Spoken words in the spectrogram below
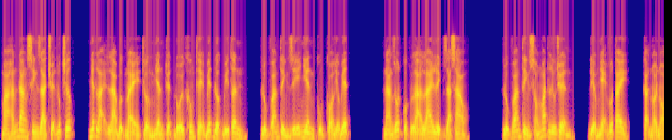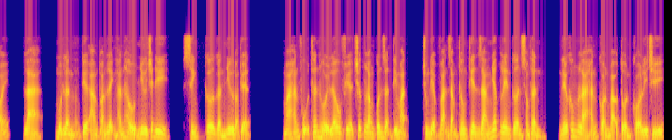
mà hắn đang sinh ra chuyện lúc trước, nhất lại là bực này thường nhân tuyệt đối không thể biết được bí tân, lục vãn tỉnh dĩ nhiên cũng có hiểu biết. Nàng rốt cuộc là lai lịch ra sao? Lục vãn tỉnh sóng mắt lưu chuyển, điểm nhẹ vớt tay, cạn nói nói, là, một lần kia ám toán lệnh hắn hầu như chết đi, sinh cơ gần như đoạn tuyệt. Mà hắn phụ thân hồi lâu phía trước long quân giận tí mặt, trung điệp vạn dặm thông thiên giang nhấc lên cơn sóng thần, nếu không là hắn còn bảo tồn có lý trí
